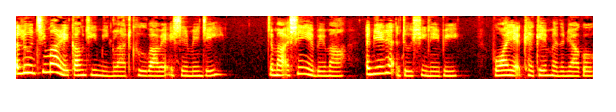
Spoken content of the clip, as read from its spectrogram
အလွန်ကြီးမားတဲ့ကောင်းကြီးမင်္ဂလာတစ်ခုပါပဲအရှင်မင်းကြီးကျမအရှင်ရဲ့ဘေးမှာ အမြဲတမ်းအတူရှိနေပြီးဘဝရဲ့အခက်အခဲမှန်သမျှကို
